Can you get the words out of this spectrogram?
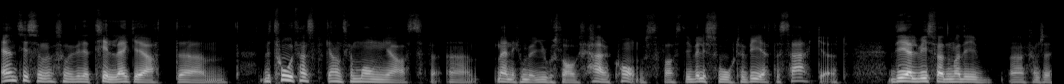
En sak som, som jag ville tillägga är att um, det tror jag fanns ganska många uh, människor med jugoslavisk härkomst fast det är väldigt svårt att veta säkert. Delvis för att de hade uh, kanske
